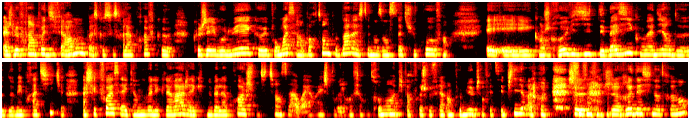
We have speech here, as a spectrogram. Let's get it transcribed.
bah, je le ferai un peu différemment parce que ce sera la preuve que que j'ai évolué, que pour moi c'est important. On peut pas rester dans un statu quo. Enfin, et, et, quand je revisite des basiques, on va dire, de, de mes pratiques, à chaque fois c'est avec un nouvel éclairage, avec une nouvelle approche. Je me dis tiens ça, ouais ouais, je pourrais le refaire autrement. Et puis parfois je veux faire un peu mieux, puis en fait c'est pire. Alors je, je redessine autrement.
